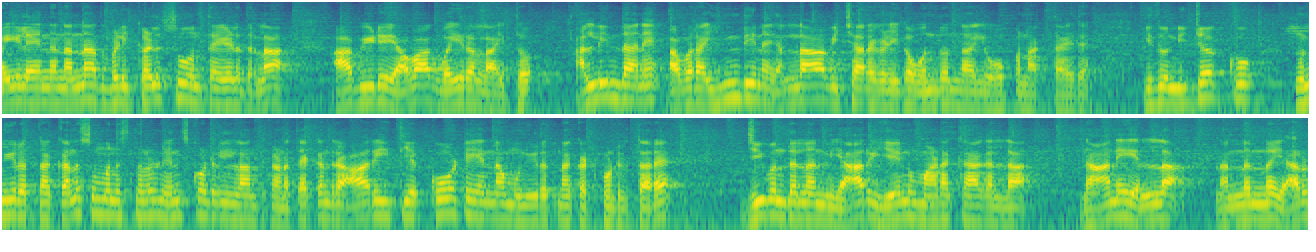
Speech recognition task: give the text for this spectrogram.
ಮಹಿಳೆಯನ್ನು ನನ್ನ ಬಳಿ ಕಳಿಸು ಅಂತ ಹೇಳಿದ್ರಲ್ಲ, ಆ ವಿಡಿಯೋ ಯಾವಾಗ ವೈರಲ್ ಆಯಿತು? ಅಲ್ಲಿಂದಾನೇ ಅವರ ಹಿಂದಿನ ಎಲ್ಲ ವಿಚಾರಗಳೀಗ ಒಂದೊಂದಾಗಿ ಓಪನ್ ಆಗ್ತಾ ಇದೆ. ಇದು ನಿಜಕ್ಕೂ ಮುನಿರತ್ನ ಕನಸು ಮನಸ್ಸಿನಲ್ಲೂ ನೆನೆಸ್ಕೊಂಡಿರಲಿಲ್ಲ ಅಂತ ಕಾಣುತ್ತೆ. ಯಾಕಂದರೆ ಆ ರೀತಿಯ ಕೋಟೆಯನ್ನು ಮುನಿರತ್ನ ಕಟ್ಕೊಂಡಿರ್ತಾರೆ. ಜೀವನದಲ್ಲಿ ನಾನು ಯಾರು ಏನು ಮಾಡೋಕ್ಕಾಗಲ್ಲ, ನಾನೇ ಎಲ್ಲ, ನನ್ನನ್ನು ಯಾರು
